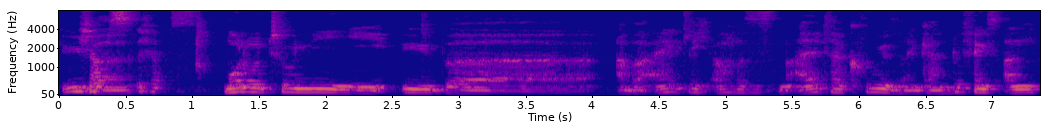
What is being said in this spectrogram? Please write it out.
Ich über hab's, ich hab's. Monotonie, über aber eigentlich auch, dass es im Alter cool sein kann. Du fängst an.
